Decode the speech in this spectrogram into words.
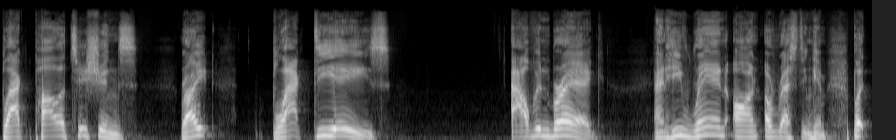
Black politicians, right? Black DAs. Alvin Bragg. And he ran on arresting him. But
